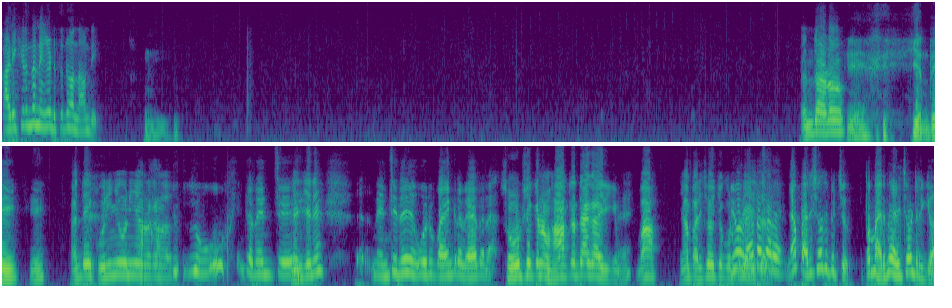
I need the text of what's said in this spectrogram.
കളിക്കണം നിങ്ങൾ എടുത്തിട്ട് വന്നാ മതി. എന്താടോ? ഏ, എന്തേ? എന്തേ കുനിഞ്ഞു കുനിഞ്ഞു നടക്കണത് അയ്യോ എന്റെ നെഞ്ച്. നെഞ്ചിന്? നെഞ്ചിന് ഒരു ഭയങ്കര വേദന. സൂക്ഷിക്കണം ഹാർട്ട് അറ്റാക്ക് ആയിരിക്കും. വാ ഞാൻ പരിശോധിച്ച് സാറേ ഞാൻ പരിശോധിപ്പിച്ചു. ഇപ്പൊ മരുന്ന് കഴിച്ചോണ്ടിരിക്കുക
